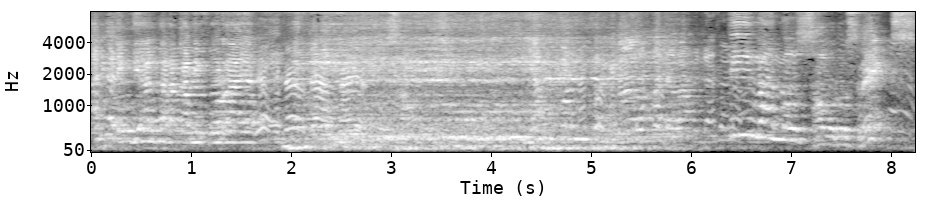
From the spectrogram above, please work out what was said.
adik-adik di antara karnivora yang Ya, yang paling terkenal adalah Tyrannosaurus Rex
